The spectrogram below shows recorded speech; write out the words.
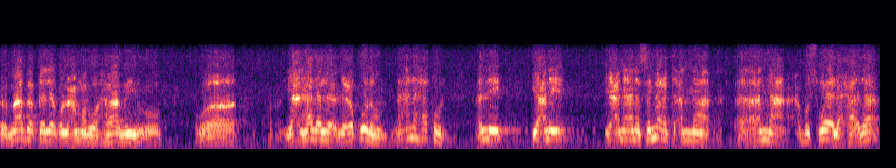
ما بقي ليقول عمر وهابي و... و... يعني هذا لعقولهم. لا لا عقول اللي يعني يعني أنا سمعت أن أن أبو سويلح هذا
